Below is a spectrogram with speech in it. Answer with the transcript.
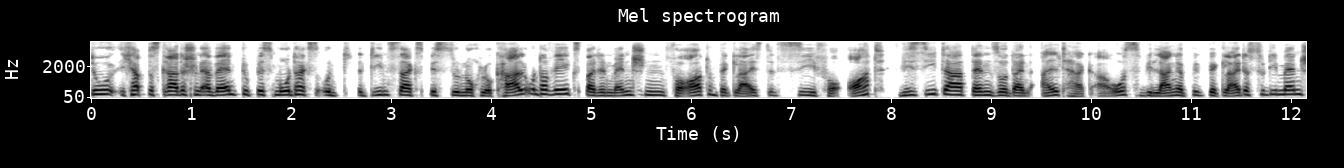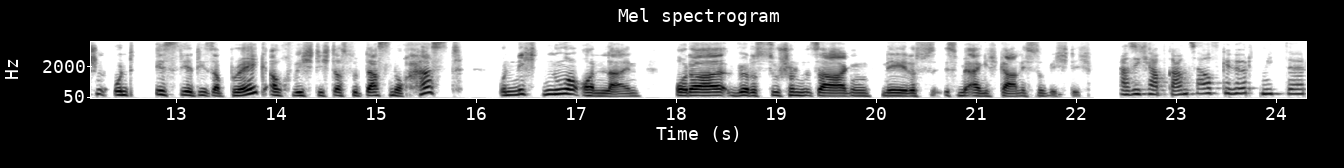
du, ich habe das gerade schon erwähnt, du bist montags und dienstags bist du noch lokal unterwegs bei den Menschen vor Ort und begleitest sie vor Ort. Wie sieht da denn so dein Alltag aus? Wie lange be begleitest du die Menschen? Und ist dir dieser Break auch wichtig, dass du das noch hast und nicht nur online? Oder würdest du schon sagen, nee, das ist mir eigentlich gar nicht so wichtig? Also ich habe ganz aufgehört mit der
